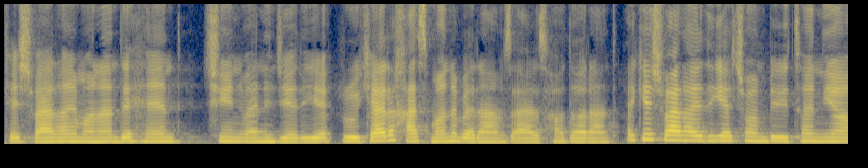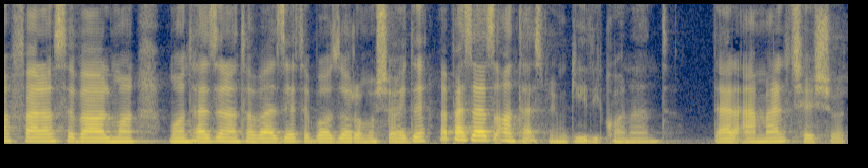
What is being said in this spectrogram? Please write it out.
کشورهای مانند هند، چین و نیجریه رویکرد خصمانه به رمز ارزها دارند و کشورهای دیگر چون بریتانیا، فرانسه و آلمان منتظرند تا وضعیت بازار را مشاهده و پس از آن تصمیم گیری کنند. در عمل چه شد؟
